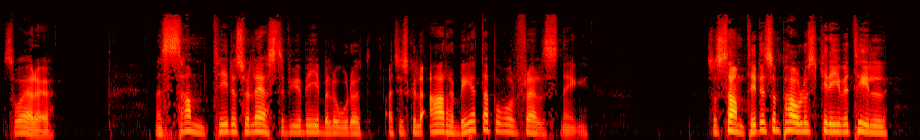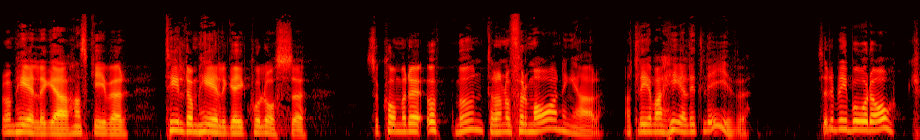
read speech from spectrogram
Så är det. Men samtidigt så läste vi i bibelordet att vi skulle arbeta på vår frälsning. Så samtidigt som Paulus skriver till de heliga, han skriver till de heliga i Kolosse, så kommer det uppmuntran och förmaningar att leva heligt liv. Så det blir både och.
